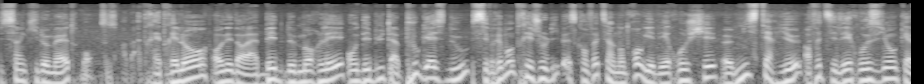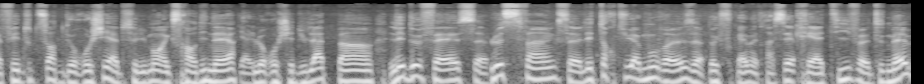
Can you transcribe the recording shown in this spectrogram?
5 km. Bon, ce sera pas très très long. On est dans la baie de Morlaix. On débute à Plougasnou. C'est vraiment très joli parce qu'en fait, c'est un endroit où il y a des rochers euh, mystérieux. En fait, c'est l'érosion qui a fait toutes sortes de rochers absolument extraordinaires. Il y a le rocher du lapin, les deux fesses, le sphinx, les tortues amoureuses. Donc, il faut quand même être assez créatif euh, tout de même.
